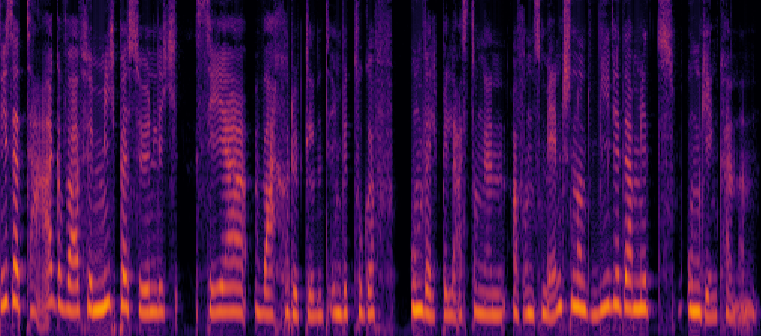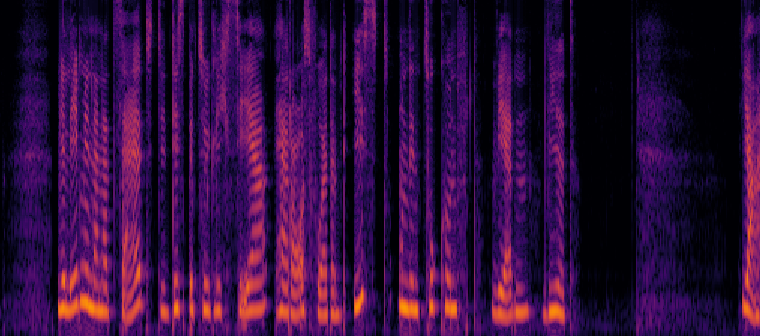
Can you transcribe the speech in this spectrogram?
Dieser Tag war für mich persönlich sehr wachrüttelnd in Bezug auf Umweltbelastungen auf uns Menschen und wie wir damit umgehen können. Wir leben in einer Zeit, die diesbezüglich sehr herausfordernd ist und in Zukunft werden wird. Ja,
